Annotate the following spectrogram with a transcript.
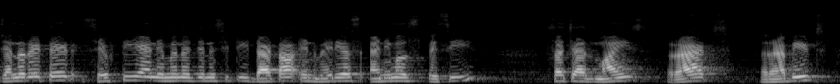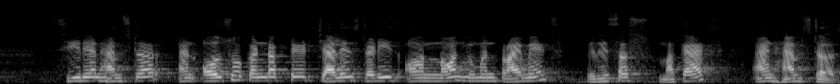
generated safety and immunogenicity data in various animal species such as mice, rats, rabbits, Syrian hamster, and also conducted challenge studies on non-human primates, rhesus macaques, and hamsters.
